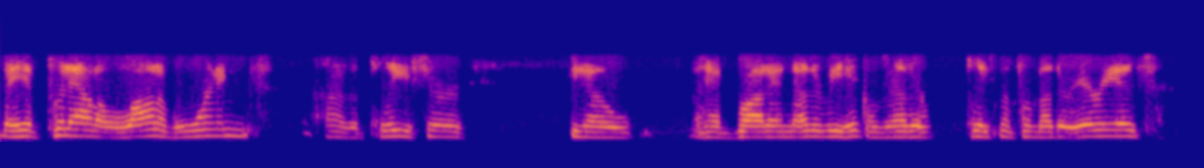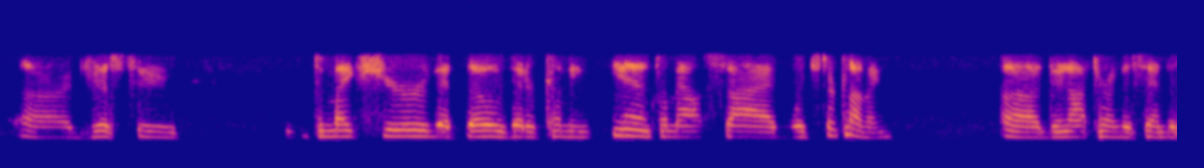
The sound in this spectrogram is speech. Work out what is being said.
they have put out a lot of warnings. Uh, the police are, you know, have brought in other vehicles and other policemen from other areas uh, just to to make sure that those that are coming in from outside, which they're coming, uh, do not turn this into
